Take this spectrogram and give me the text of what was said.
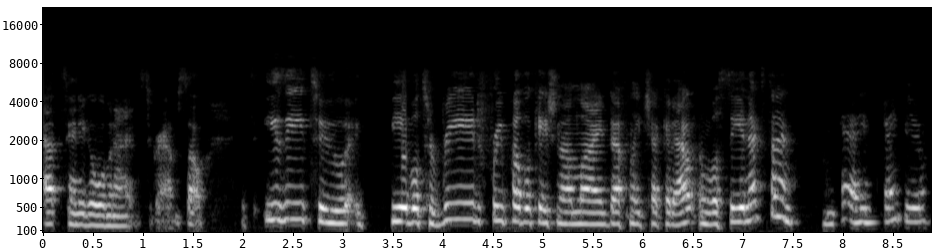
at San Diego Woman on Instagram. So it's easy to be able to read, free publication online. Definitely check it out. And we'll see you next time. Okay. Thank you.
